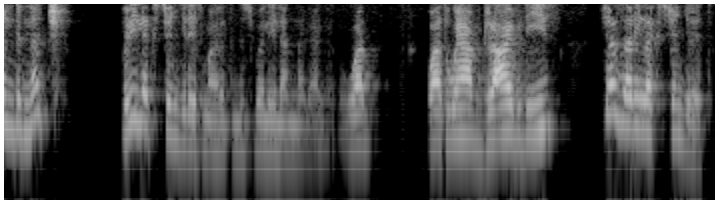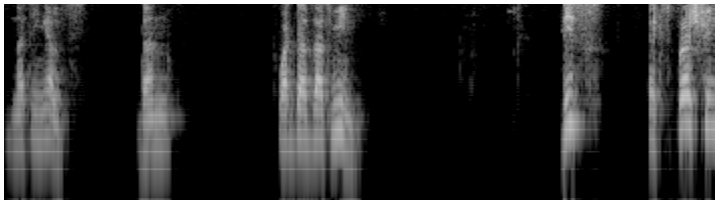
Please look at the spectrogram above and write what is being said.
ምንድን ነች ሪል ኤክስቼንጅ ሬት ማለት ነች በሌላ አነጋገር what we have derived is just the real exchange rate nothing else then what does that mean this expression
